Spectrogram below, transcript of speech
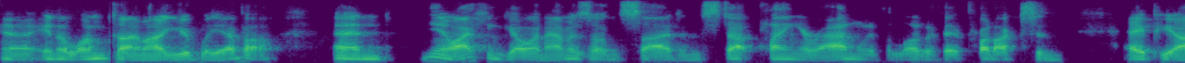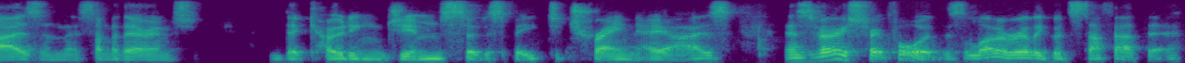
uh, in a long time, arguably ever. And, you know, I can go on Amazon's site and start playing around with a lot of their products and APIs and some of their, their coding gyms, so to speak, to train AIs. And it's very straightforward. There's a lot of really good stuff out there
